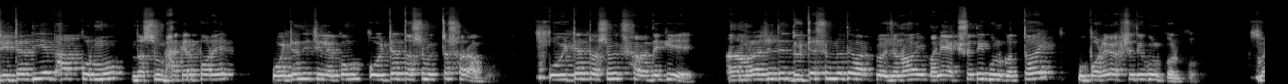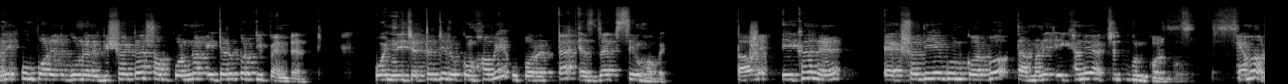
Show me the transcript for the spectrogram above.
যেটা দিয়ে ভাগ করব দশমিক ভাগের পরে, ওইটা নিচে লিখুম, ওইটা দশমিকটা সরাবো। ওইটা দশমিক সরাতে গিয়ে আমরা যদি দুইটা শূন্য দেওয়ার প্রয়োজন হয় মানে একশো দিয়ে গুণ করতে হয়, উপরেও একশো দিয়ে গুণ করব। মানে উপরের গুণের বিষয়টা সম্পূর্ণ এটার উপর ডিপেন্ডেন্ট ওই নিচেরটা যেরকম হবে উপরেরটা এক্সাক্ট সেম হবে। তাহলে এখানে একশো দিয়ে গুণ করব তার মানে এখানে একশো গুণ করব। কেমন?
